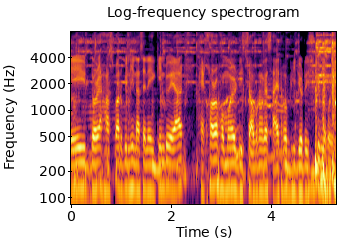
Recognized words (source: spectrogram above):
এইদৰে সাজপাৰ পিন্ধি নাচে নেকি কিন্তু ইয়াৰ শেষৰ সময়ৰ দৃশ্য আপোনালোকে চাই থাকক ভিডিঅ'টো স্কিপ নকৰিব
